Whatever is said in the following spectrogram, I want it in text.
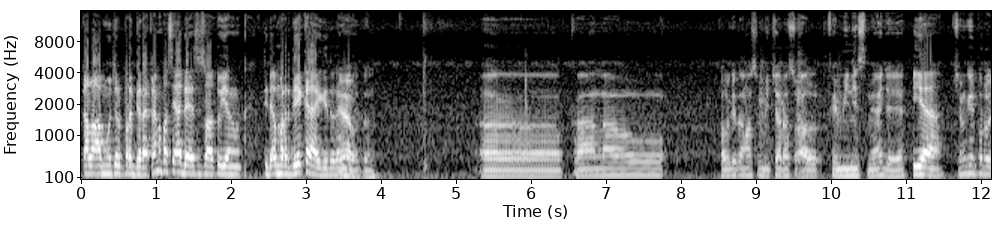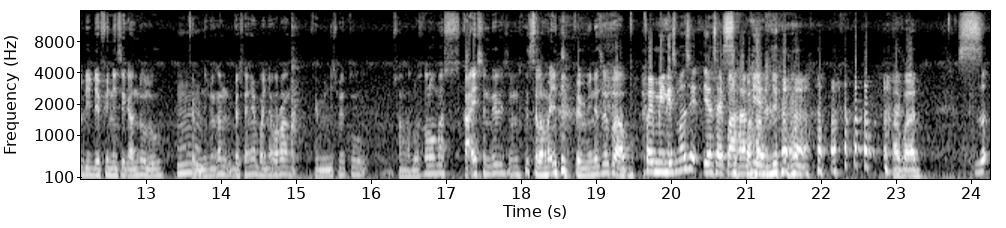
kalau muncul pergerakan pasti ada sesuatu yang tidak merdeka gitu kan? Ya betul. Eh kalau kalau kita langsung bicara soal feminisme aja ya, iya saya mungkin perlu didefinisikan dulu. Hmm. Feminisme kan biasanya banyak orang feminisme itu sangat luas. Kalau Mas KS sendiri sebenarnya selama ini feminisme itu apa? feminisme sih yang saya pahami ya. Apaan? Se-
